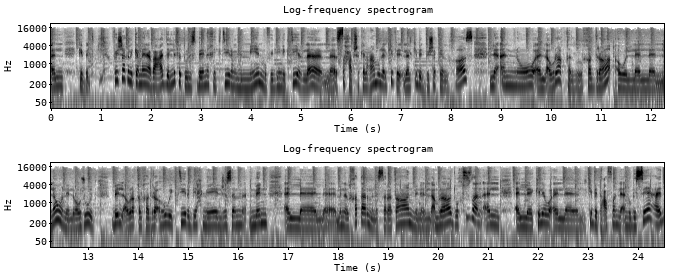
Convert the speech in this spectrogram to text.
الكبد. في شغلة كمان بعد اللفت والسبانخ كتير مهمين مفيدين كتير للصحه للصحة بشكل عام وللكبد بشكل خاص لأنه الأوراق الخضراء أو اللون الموجود بالأوراق الخضراء هو كتير بيحمي الجسم من من الخطر من السرطان من الأمراض وخصوصا الكبد عفوا لأنه بيساعد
